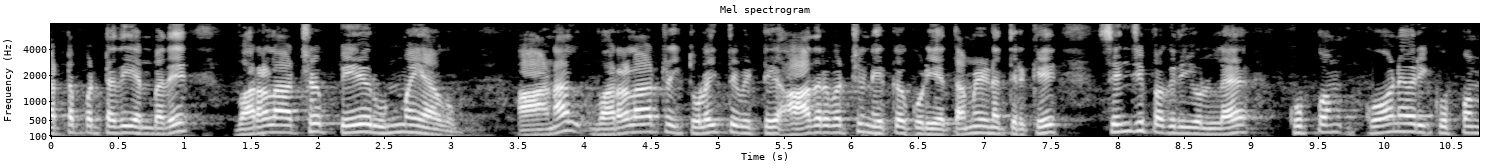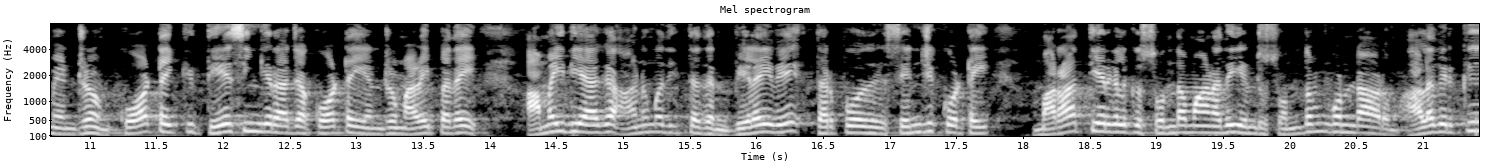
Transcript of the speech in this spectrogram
கட்டப்பட்டது என்பதே வரலாற்று பேருண்மையாகும். ஆனால் வரலாற்றை துளைத்துவிட்டு ஆதரவற்று நிற்கக்கூடிய தமிழினத்திற்கு செஞ்சி பகுதியுள்ள குப்பம் கோனேரி குப்பம் என்றும் கோட்டைக்கு தேசிங்கராஜா கோட்டை என்றும் அழைப்பதை அமைதியாக அனுமதித்ததன் விளைவே தற்போது செஞ்சிக்கோட்டை மராத்தியர்களுக்கு சொந்தமானது என்று சொந்தம் கொண்டாடும் அளவிற்கு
